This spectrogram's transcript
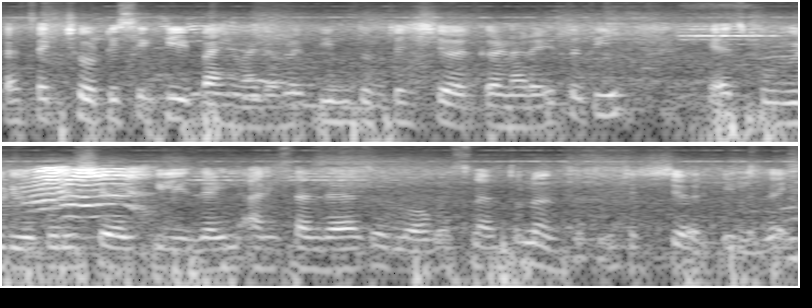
त्याचं एक छोटीशी क्लिप आहे माझ्याकडे ती मी तुमच्याशी शेअर करणार आहे. तर ती याच व्हिडिओ पुढे शेअर केली जाईल आणि संध्याकाळचा ब्लॉग असणार तो नंतर तुमच्याशी शेअर केलं जाईल.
